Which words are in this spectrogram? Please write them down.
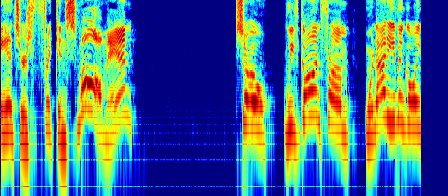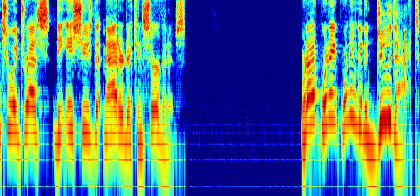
Answer's freaking small, man. So we've gone from we're not even going to address the issues that matter to conservatives. We're not, we're not, we're not even going to do that.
